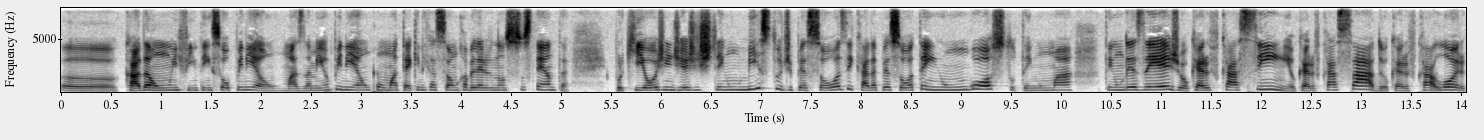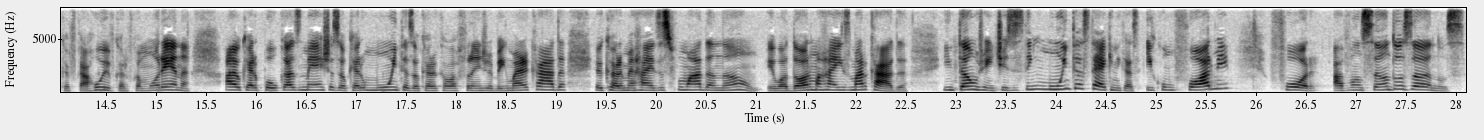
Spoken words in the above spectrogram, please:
Uh, cada um, enfim, tem sua opinião. Mas, na minha opinião, com uma técnica só, um cabeleireiro não se sustenta. Porque hoje em dia a gente tem um misto de pessoas e cada pessoa tem um gosto, tem, uma, tem um desejo. Eu quero ficar assim, eu quero ficar assado, eu quero ficar loiro, eu quero ficar ruivo, eu quero ficar morena. Ah, eu quero poucas mechas, eu quero muitas, eu quero aquela franja bem marcada, eu quero minha raiz esfumada. Não, eu adoro uma raiz marcada. Então, gente, existem muitas técnicas. E conforme for avançando dos anos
